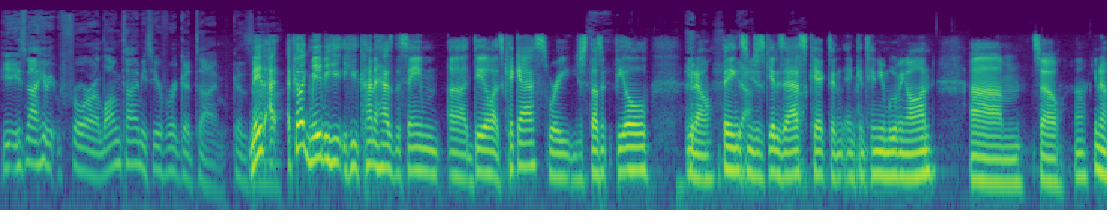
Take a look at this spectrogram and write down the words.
He, he's not here for a long time. He's here for a good time. Because Maybe I, I feel like maybe he, he kind of has the same uh, deal as Kick-Ass, where he just doesn't feel, you know, things Yeah. and just get his ass kicked and, and continue moving on. Um, so uh, you know,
